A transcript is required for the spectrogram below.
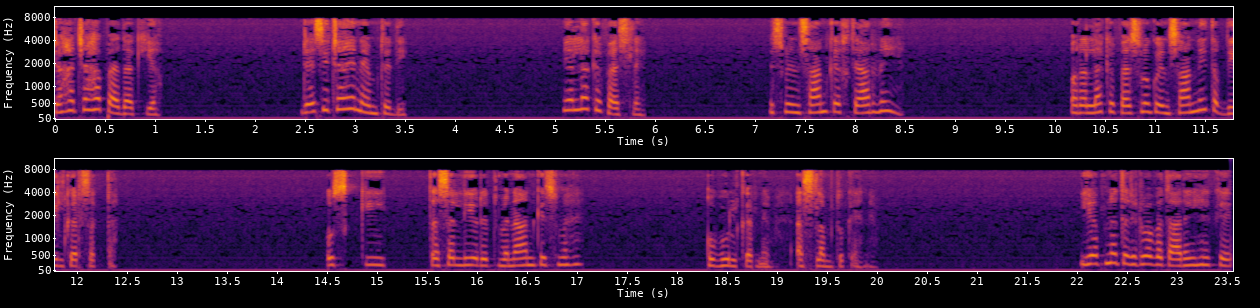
جہاں چاہا پیدا کیا، جیسی چاہے نعمتیں دی۔ یہ اللہ کے فیصلے اس میں انسان کا اختیار نہیں ہے اور اللہ کے فیصلوں کو انسان نہیں تبدیل کر سکتا اس کی تسلی اور اطمینان کس میں ہے؟ قبول کرنے میں، اسلم تو کہنے میں۔ یہ اپنا تجربہ بتا رہی ہیں کہ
